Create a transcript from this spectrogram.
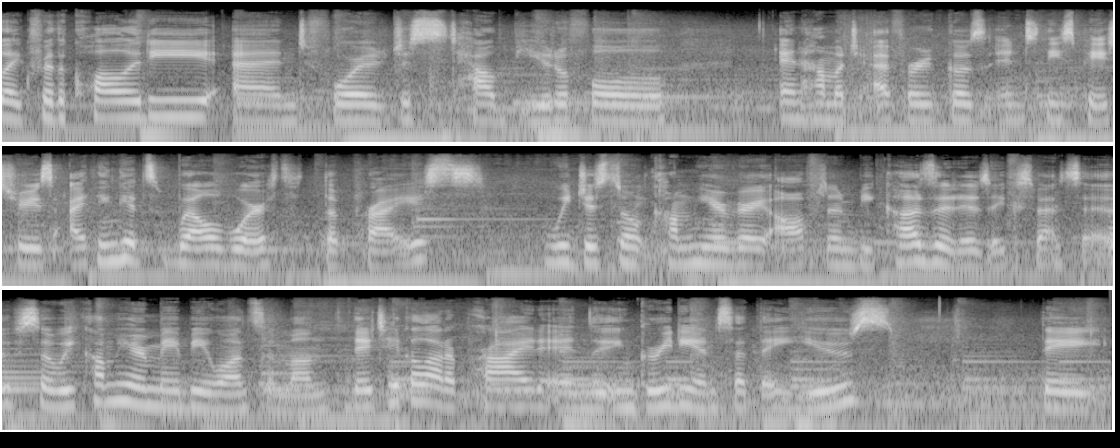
like for the quality and for just how beautiful and how much effort goes into these pastries. I think it's well worth the price. we just don't come here very often because it is expensive. So we come here maybe once a month. They take a lot of pride in the ingredients that they use. They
